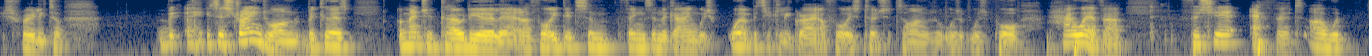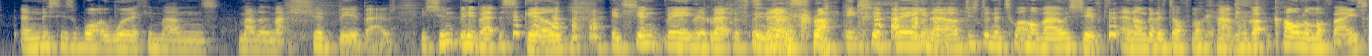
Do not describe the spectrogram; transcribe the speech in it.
it's really tough. It's a strange one because I mentioned Coady earlier, and I thought he did some things in the game which weren't particularly great. I thought his touch at times was was poor. However, for sheer effort, I would, and this is what a working man's man of the match should be about. It shouldn't be about the skill. it shouldn't be The about the graft. finesse. It should be, you know, I've just done a 12 hour shift and I'm going to doff my cap. I've got coal on my face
